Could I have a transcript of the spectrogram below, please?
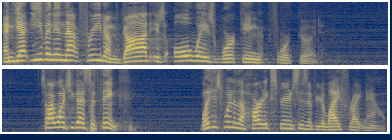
And yet, even in that freedom, God is always working for good. So I want you guys to think what is one of the hard experiences of your life right now?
